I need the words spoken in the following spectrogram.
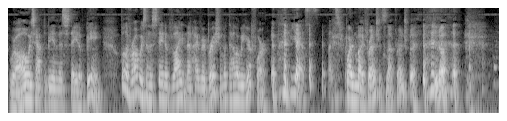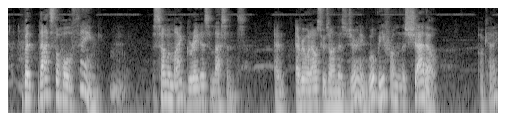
We always have to be in this state of being. Well, if we're always in the state of light and that high vibration, what the hell are we here for? yes, that's true. Pardon my French, it's not French, but you know. but that's the whole thing. Some of my greatest lessons, and everyone else who's on this journey, will be from the shadow, okay?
